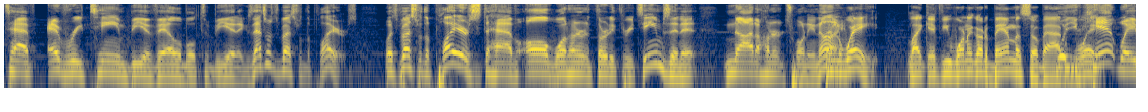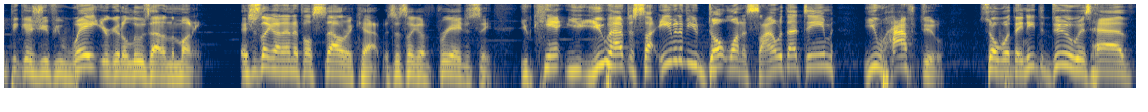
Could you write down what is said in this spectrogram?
to have every team be available to be in it because that's what's best for the players. What's best for the players is to have all 133 teams in it, not 129. Then wait. Like, if you want to go to Bama so bad, Well, you wait. can't wait because if you wait, you're going to lose out on the money. It's just like on NFL salary cap. It's just like a free agency. You can't. You you have to sign. Even if you don't want to sign with that team, you have to. So what they need to do is have.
